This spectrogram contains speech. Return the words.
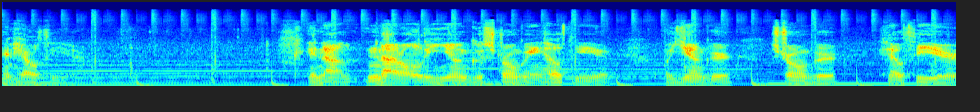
and healthier. And not not only younger, stronger, and healthier, but younger, stronger, healthier,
